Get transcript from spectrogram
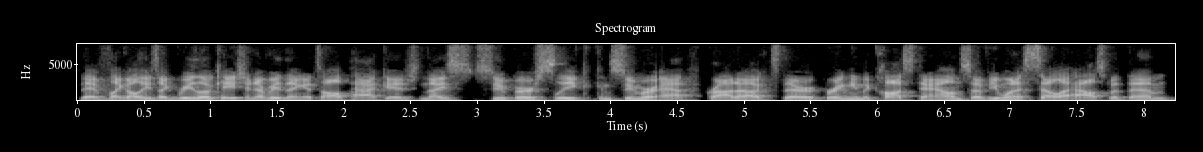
they have like all these like relocation everything. It's all packaged. Nice super sleek consumer app product. They're bringing the cost down. So if you want to sell a house with them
